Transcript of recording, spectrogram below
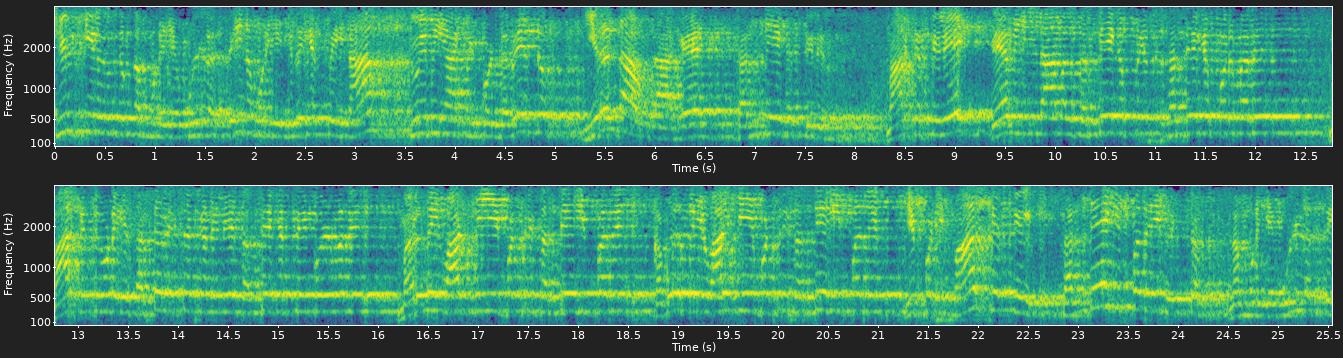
சிறுக்கிலிருந்தும் நம்முடைய உள்ளத்தை நம்முடைய இதயத்தை நாம் தூய்மையாக்கிக் கொள்ள வேண்டும். இரண்டாவதாக சந்தேகத்திலிருந்து மார்க்கத்திலே தேவையில்லாமல் சந்தேக சந்தேகப்படுவது மார்க்கத்தினுடைய சட்டத்திட்டங்களிலே சந்தேகத்தை கொள்வது மறுமை வாழ்க்கையை பற்றி சந்தேகிப்பது கபருடைய வாழ்க்கையை பற்றி சந்தேகிப்பது இப்படி மார்க்கத்தில் சந்தேகிப்பதை விட்டும் நம்முடைய உள்ளத்தை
